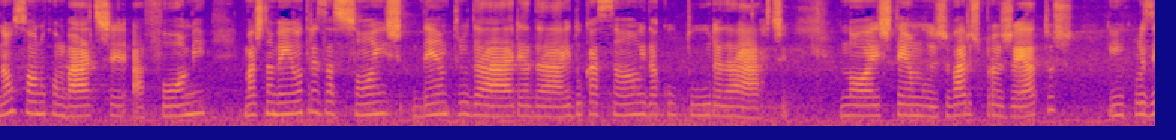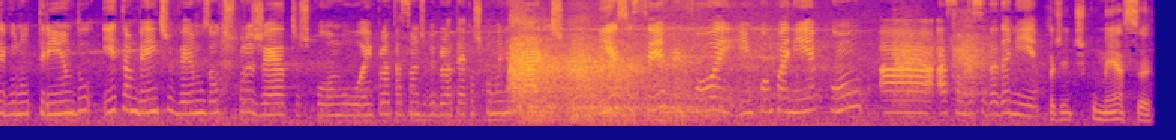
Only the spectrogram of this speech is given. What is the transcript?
não só no combate à fome, mas também outras ações dentro da área da educação e da cultura, da arte. Nós temos vários projetos inclusive nutrindo, e também tivemos outros projetos, como a implantação de bibliotecas comunitárias. E isso sempre foi em companhia com a Ação da Cidadania. A gente começa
